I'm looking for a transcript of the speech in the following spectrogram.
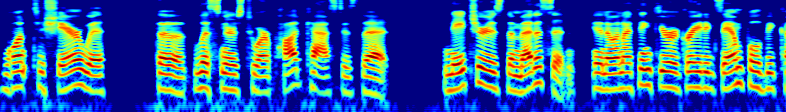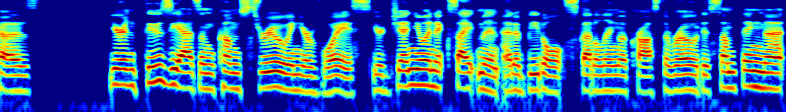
want to share with the listeners to our podcast is that nature is the medicine, you know, and I think you're a great example because your enthusiasm comes through in your voice. Your genuine excitement at a beetle scuttling across the road is something that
